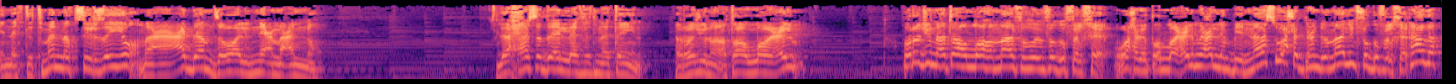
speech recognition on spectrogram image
إنك تتمنى تصير زيه مع عدم زوال النعمة عنه. لا حسد إلا في اثنتين. رجل أعطاه الله علم ورجل أتاه الله مال فهو ينفقه في الخير. واحد يطلع الله علم يعلم به الناس واحد عنده مال ينفقه في الخير. هذا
